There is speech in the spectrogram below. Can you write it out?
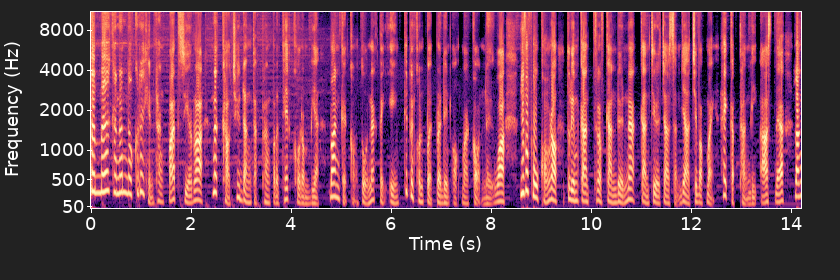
แต่แม้กระนั้นเราก็ได้เห็นทางปาร์ตเซียร่านักข่าวชื่อดังจากทางประเทศโคลัมเบีย บ้านเกิดของตัวนักเตะเอง ที่เป็นคนเปิดประเด็นออกมาก่อนเลยว่าลิเวอร์พูลของเราเตรียมการสำหรับการเดินหน้าการเจรจาสัญญาฉบับใหม่ให้กับทางดีอาร์สแล้ว หลัง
